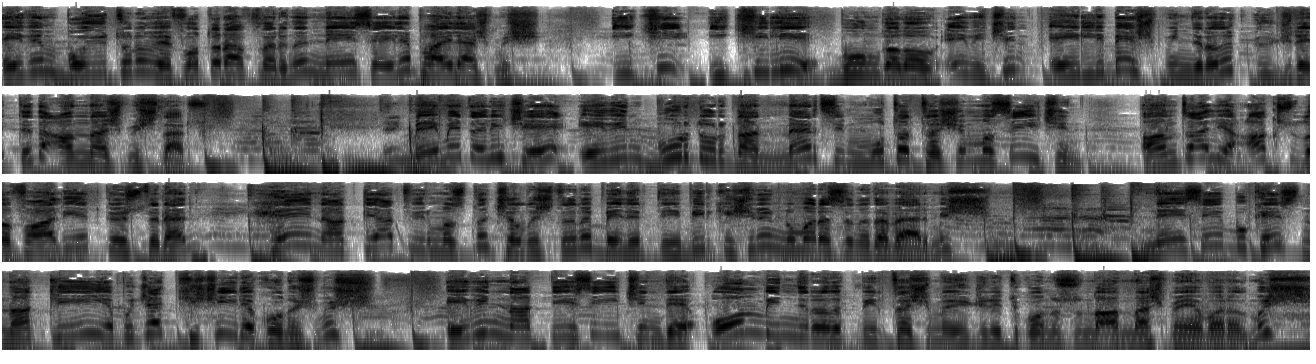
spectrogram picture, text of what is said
evin boyutunu ve fotoğraflarını NS ile paylaşmış. İki ikili bungalov ev için 55 bin liralık ücrette de anlaşmışlar. Mehmet Ali Ç evin Burdur'dan Mersin Mut'a taşınması için Antalya Aksu'da faaliyet gösteren H nakliyat firmasında çalıştığını belirttiği bir kişinin numarasını da vermiş. NS bu kez nakliyeyi yapacak kişiyle konuşmuş. Evin nakliyesi içinde 10 bin liralık bir taşıma ücreti konusunda anlaşmaya varılmış.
